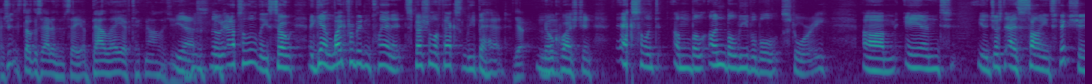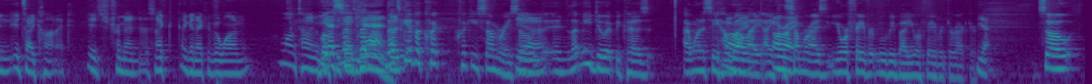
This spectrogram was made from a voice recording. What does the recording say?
as, as Douglas Adams would say, a ballet of technology. yes no absolutely so again like forbidden planet special effects leap ahead Yep. no question. Excellent, unbel- unbelievable story, um, and you know, just as science fiction, it's iconic. It's tremendous. I, again, I could go on a long time about Yes, you let's, 2001, can. but- let's give a quick quickie summary. So, Yeah. and let me do it because I want to see how All well right, I, I can right. summarize your favorite movie by your favorite director. yeah, So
